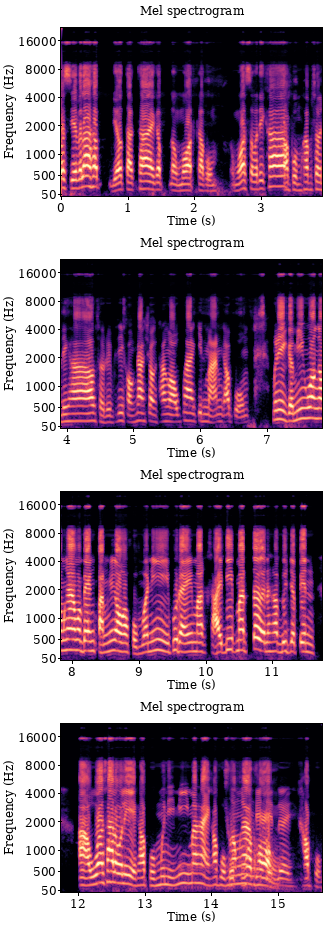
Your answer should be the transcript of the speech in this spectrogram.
ว่าเสียเวลาครับ เดี๋ยวทักทายกับน้องมอดครับผมน้องมอดสวัสดีครัครับบผมครับสวัสดีครับสวัสดีพี่ของทางช่องทางเราพากินหมันครับผมวันนี้ก็มีง่วงงามๆมาแบ่งปันให้เราครับผมวันนี้ผู้ใดมาสายบีบมาสเตอร์นะครับหรือจะเป็นอ่าวัวซาโรเล่ครับผมมือนี้มีมาให้ครับผมชุดงามๆวัวทองเด็ดๆเลยครับผม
